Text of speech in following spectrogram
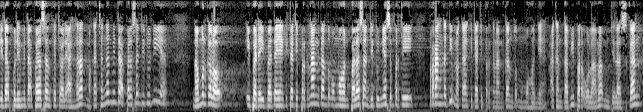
tidak boleh minta balasan kecuali akhirat, maka jangan minta balasan di dunia. Namun kalau ibadah-ibadah yang kita diperkenankan untuk memohon balasan di dunia seperti perang tadi maka kita diperkenankan untuk memohonnya. Akan tapi para ulama menjelaskan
